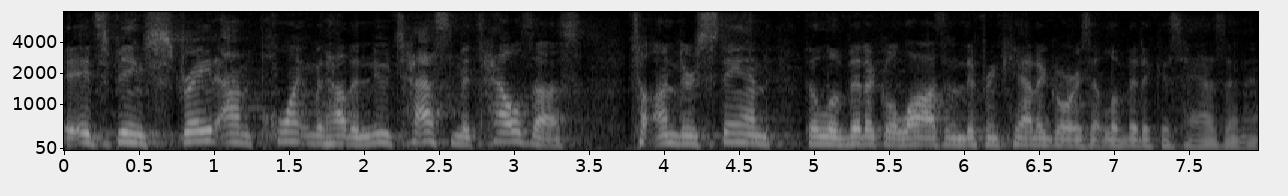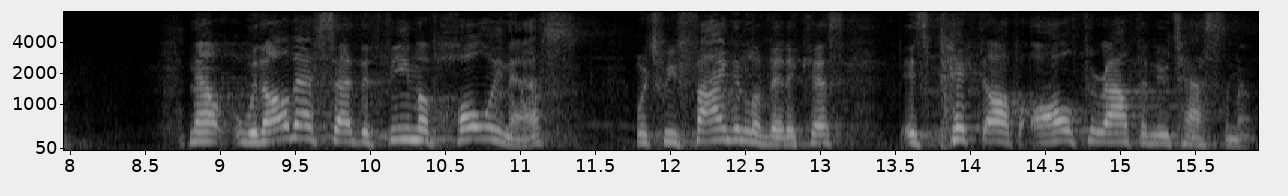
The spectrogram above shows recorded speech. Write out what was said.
It's being straight on point with how the New Testament tells us to understand the Levitical laws and the different categories that Leviticus has in it. Now, with all that said, the theme of holiness, which we find in Leviticus, is picked up all throughout the New Testament.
